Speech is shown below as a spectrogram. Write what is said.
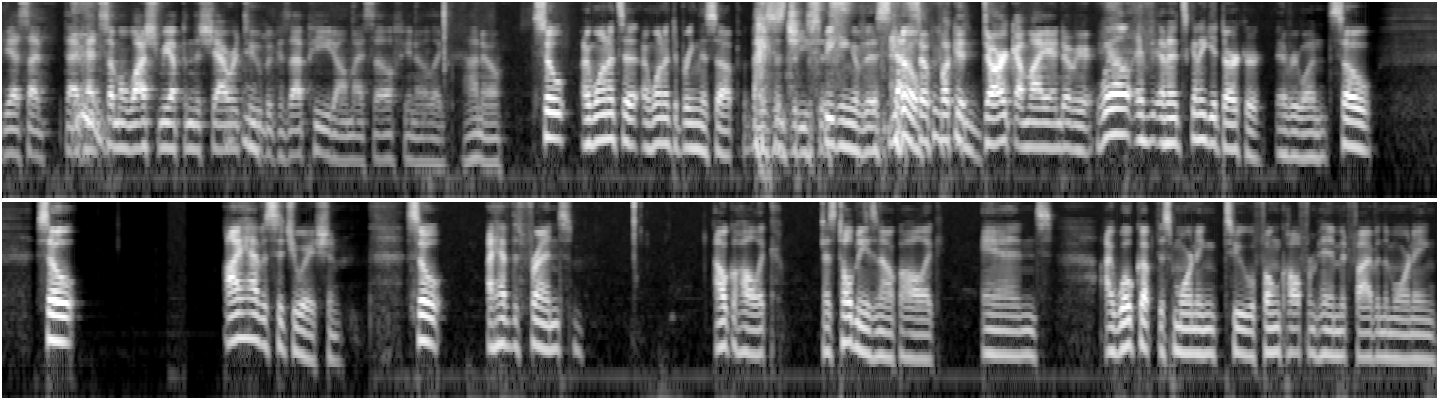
yes i've i've had someone wash me up in the shower too because i peed on myself you know like i know So I wanted to. I wanted to bring this up. This is the, speaking of this. got No. so fucking dark on my end over here Well, and it's gonna get darker, everyone. So, so I have a situation. So I have this friend, alcoholic, has told me he's an alcoholic, and I woke up this morning to a phone call from him at five in the morning,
